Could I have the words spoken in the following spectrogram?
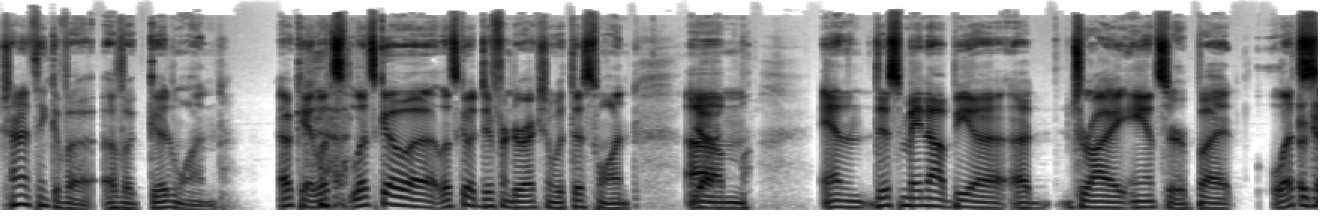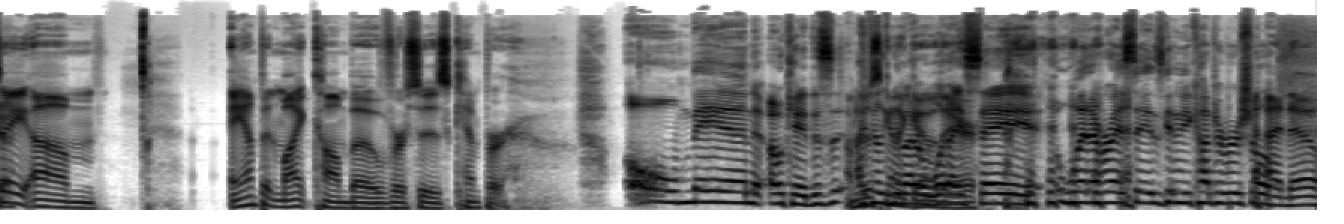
trying to think of a of a good one. Okay, let's let's go uh let's go a different direction with this one. Yeah. Um and this may not be a, a dry answer, but let's Okay. say um amp and mic combo versus Kemper. Oh man. Okay, this is. I'm just feel like no gonna matter what I say, whatever I say is going to be controversial. I know.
